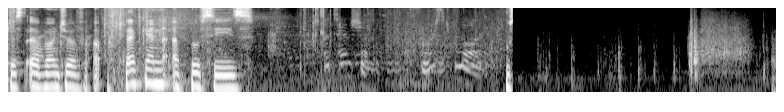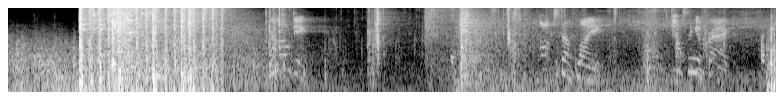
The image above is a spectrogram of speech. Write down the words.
Just a bunch of uh, feckin' uh, pussies. Attention. First blood. Reloading. Arc stuff flying. Tossing a frag.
